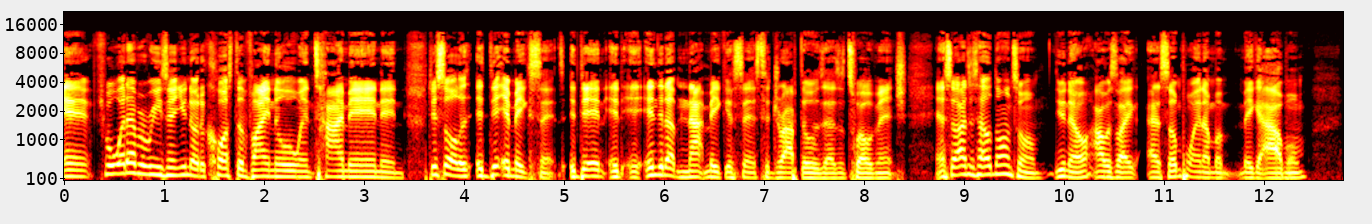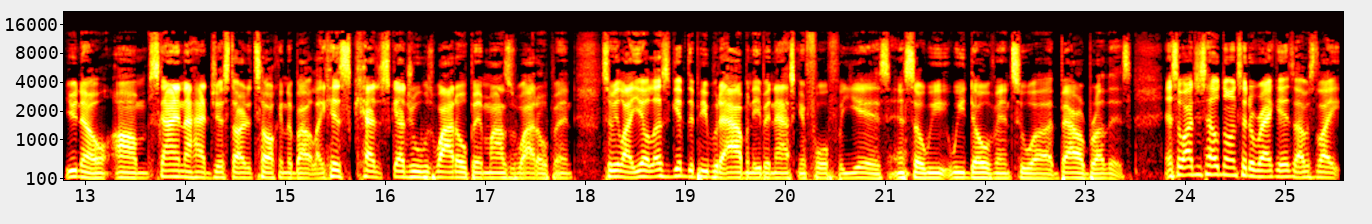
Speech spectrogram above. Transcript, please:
And for whatever reason, you know, the cost of vinyl and timing and just all it, didn't make sense. It didn't. It, it ended up not making sense to drop those as a 12 inch, and so I just held on to them. You know, I was like, at some point, I'm gonna make an album you know, um, Sky and I had just started talking about like his schedule was wide open, mine was wide open. So we like, yo, let's give the people the album they've been asking for for years. And so we we dove into uh, Barrel Brothers, and so I just held on to the records. I was like,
